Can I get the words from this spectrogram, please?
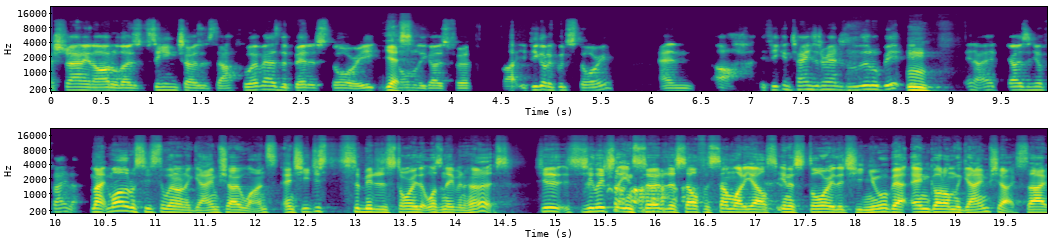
Australian Idol, those singing shows and stuff. Whoever has the better story Yes. normally goes first. Like if you got a good story, and oh, if you can change it around just a little bit, Mm. you know, it goes in your favour. Mate, my little sister went on a game show once and she just submitted a story that wasn't even hers. She, she literally inserted herself as somebody else in a story that she knew about and got on the game show. So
